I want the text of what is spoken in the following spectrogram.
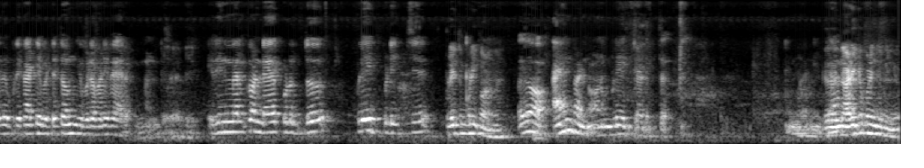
இது இப்படி கட்டி விட்டு தொங்கி விடபடி வேற இருக்குமெண்டு சரி. இது இனிமேல் கொண்டே கொடுத்து ப்ளீட் பிடிச்சு பிடிக்கும் பிடிக்கணுமே. ஐயோ அயன் பண்ணணும் ப்ளீட் எடுத்து. Iron பண்ணிட்டு இது வந்து அடிக்க பிடிச்சிருந்தீங்க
